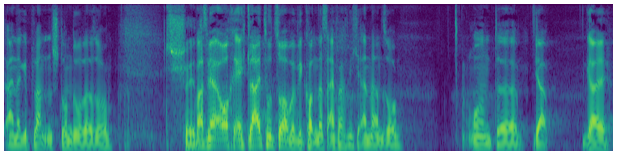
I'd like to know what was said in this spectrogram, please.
einer geplanten Stunde oder so. Shit. Was mir auch echt leid tut, so, aber wir konnten das einfach nicht ändern, so. Und äh, ja, geil.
